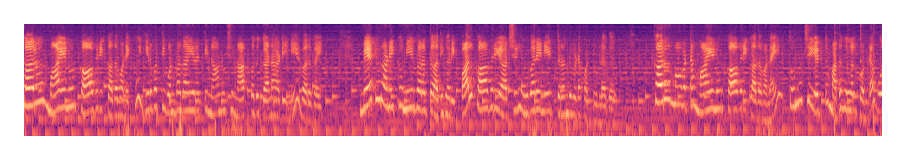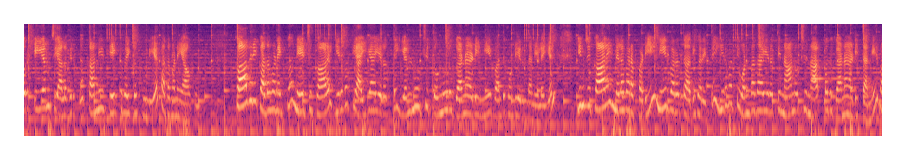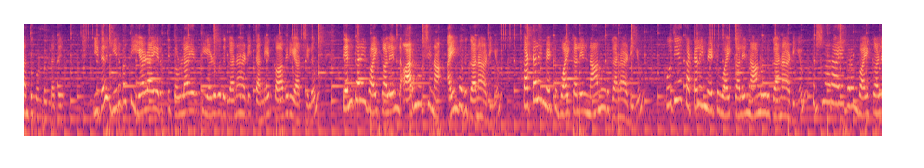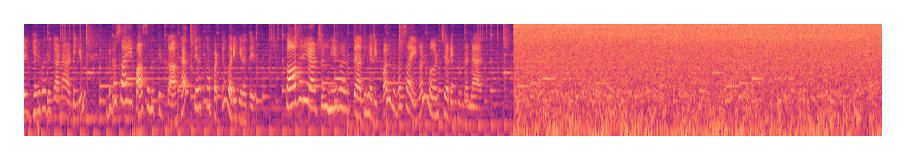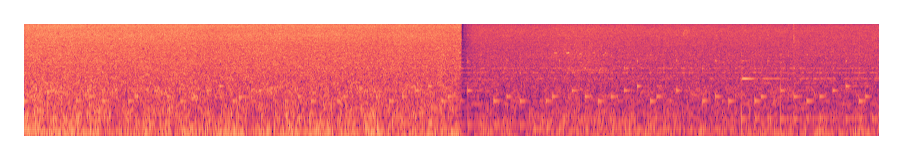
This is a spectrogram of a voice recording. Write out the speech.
கரூர் மாயனூர் காவிரி கதவணைக்கு இருபத்தி ஒன்பதாயிரத்தி நானூற்றி நாற்பது கன அடி நீர் வருகை. மேட்டூர் அணைக்கு நீர்வரத்து அதிகரிப்பால் காவிரி ஆற்றில் உபரி நீர் திறந்துவிடப்பட்டுள்ளது. கரூர் மாவட்டம் மாயனூர் காவிரி கதவணை தொன்னூற்றி எட்டு மதகுகள் கொண்ட ஒரு டிஎம்சி அளவிற்கு தண்ணீர் தேக்கி வைக்கக்கூடிய கதவணையாகும். காவிரி கதவணைக்கு நேற்று காலை இருபத்தி ஐயாயிரத்து எழுநூற்றி தொண்ணூறு கன அடி நீர் வந்து கொண்டிருந்த நிலையில் இன்று காலை நிலவரப்படி நீர்வரத்து அதிகரித்து இருபத்தி ஒன்பதாயிரத்தி நானூற்றி நாற்பது கன அடி தண்ணீர் வந்து கொண்டுள்ளது. இதில் இருபத்தி ஏழாயிரத்தி தொள்ளாயிரத்தி எழுபது கன அடி தண்ணீர் காவிரி ஆற்றிலும் தென்கரை வாய்க்காலில் அறுநூற்றி ஐம்பது கன அடியும் கட்டளைமேட்டு வாய்க்காலில் நானூறு கன அடியும் புதிய கட்டளைமேட்டு வாய்க்காலில் நானூறு கன அடியும் கிருஷ்ணராயபுரம் வாய்க்காலில் இருபது கன அடியும் விவசாய பாசனத்திற்காக திறக்கப்பட்டு வருகிறது. காவிரி ஆற்றில் நீர்வரத்து அதிகரிப்பால் விவசாயிகள் மகிழ்ச்சி அடைந்துள்ளனர் Thank you.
